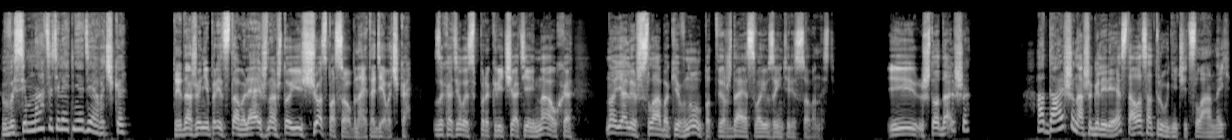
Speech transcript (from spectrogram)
18-летняя девочка. «Ты даже не представляешь, на что еще способна эта девочка!» Захотелось прокричать ей на ухо, но я лишь слабо кивнул, подтверждая свою заинтересованность. «И что дальше?» А дальше наша галерея стала сотрудничать с Ланной.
